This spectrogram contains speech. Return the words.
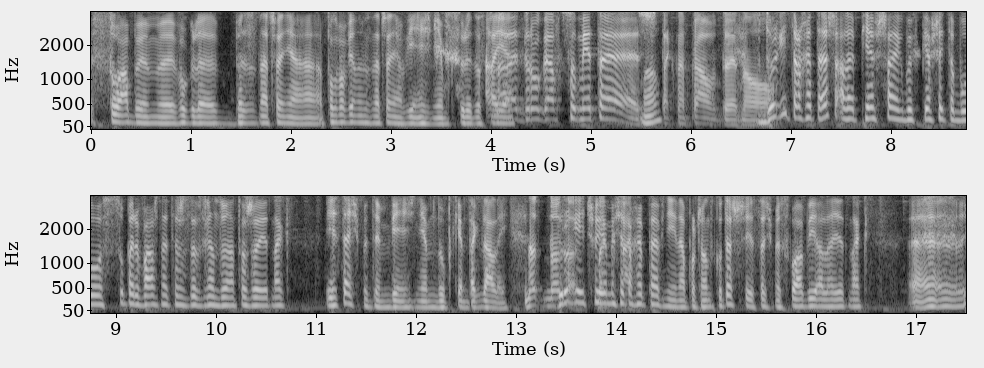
słabym, e, w ogóle bez znaczenia, pozbawionym znaczenia więźniem, który dostaje... Ale druga w sumie też, No. tak naprawdę, no. W drugiej trochę też, ale pierwsza, jakby w pierwszej to było super ważne też ze względu na to, że jednak jesteśmy tym więźniem, dupkiem, tak dalej. no, W no drugiej czujemy tak, się tak. trochę pewniej na początku, też jesteśmy słabi, ale jednak e,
